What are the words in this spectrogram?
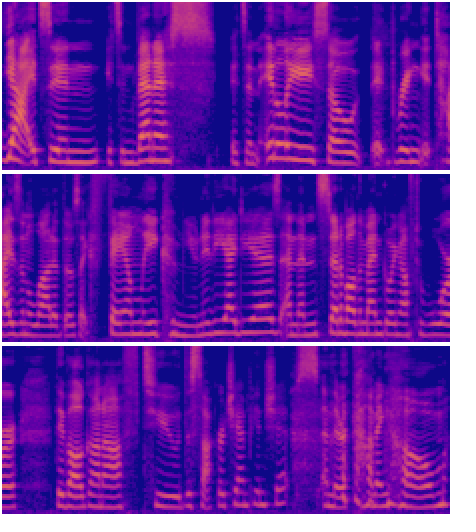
yeah, it's in it's in Venice. It's in Italy, so it bring it ties in a lot of those like family community ideas. And then instead of all the men going off to war, they've all gone off to the soccer championships, and they're coming home.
